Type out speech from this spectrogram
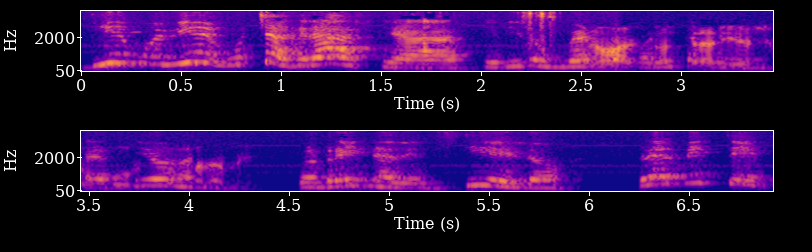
Bien, muy bien. Muchas gracias, querido Humberto, no, al contrario, esta presentación para mí. con Reina del Cielo. Realmente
